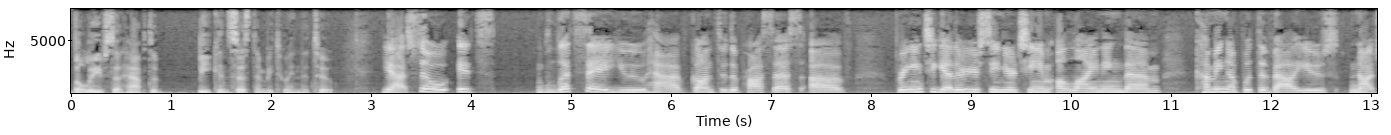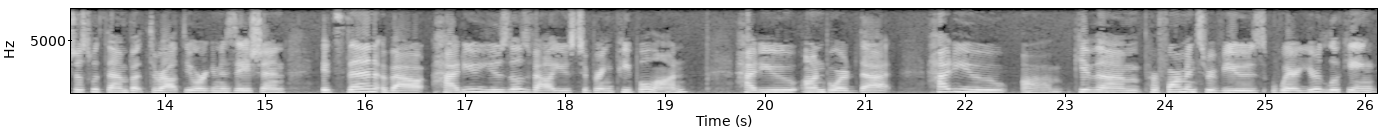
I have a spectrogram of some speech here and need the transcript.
beliefs that have to be consistent between the two? Yeah, so it's let's say you have gone through the process of bringing together your senior team, aligning them, coming up with the values, not just with them, but throughout the organization. It's then about how do you use those values to bring people on? How do you onboard that? How do you um, give them performance reviews where you're looking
